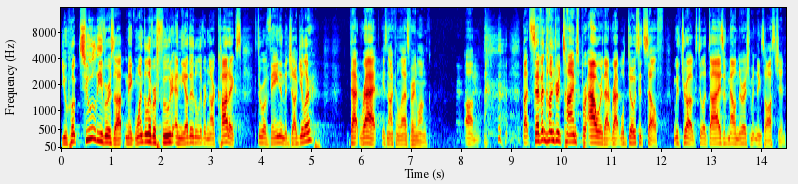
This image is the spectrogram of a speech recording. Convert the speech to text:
you hook two levers up, make one deliver food and the other deliver narcotics through a vein in the jugular, that rat is not going to last very long. Um, about 700 times per hour, that rat will dose itself with drugs till it dies of malnourishment and exhaustion.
